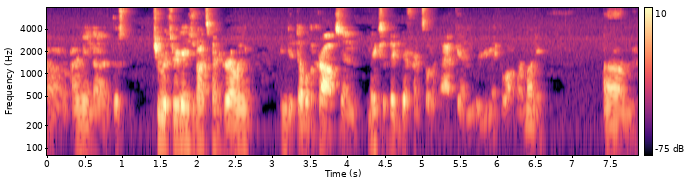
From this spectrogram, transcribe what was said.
uh, I mean, uh, those two or three days you don't spend growing, you can get double the crops in. Makes a big difference on the back end where you make a lot more money. Um,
